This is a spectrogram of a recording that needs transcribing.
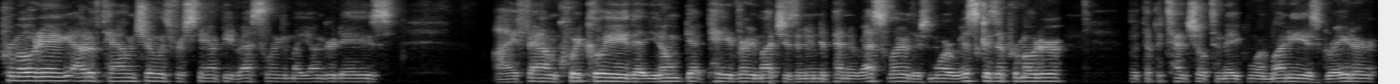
promoting out of town shows for Stampede Wrestling in my younger days. I found quickly that you don't get paid very much as an independent wrestler. There's more risk as a promoter but the potential to make more money is greater.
